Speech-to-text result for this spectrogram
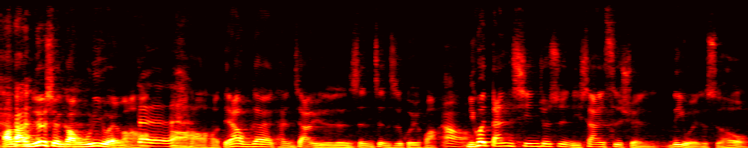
好啦，你就选港湖立委嘛。哈对对对好好好，等下我们再来谈嘉瑜的人生政治规划。嗯你会担心就是你下一次选立委的时候，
